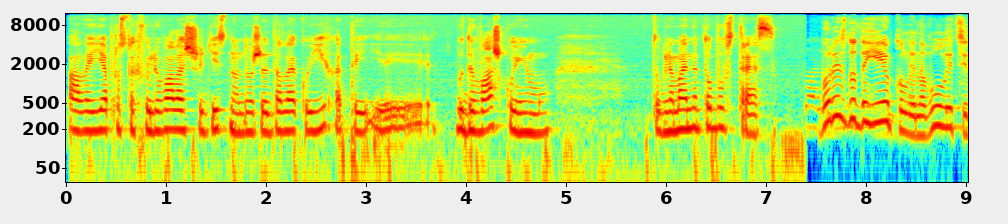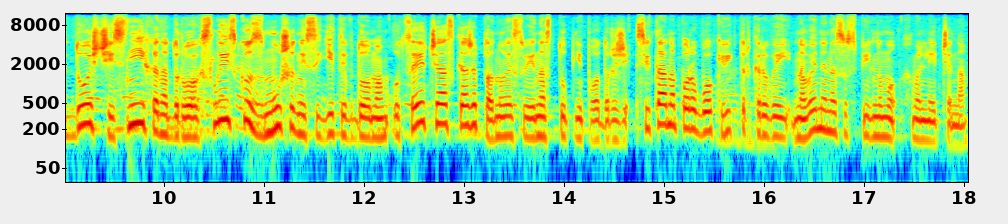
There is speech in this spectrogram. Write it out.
Але я просто хвилювалася, що дійсно дуже далеко їхати і буде важко йому. То для мене то був стрес. Борис додає, коли на вулиці дощ і сніг, а на дорогах слизько, змушений сидіти вдома. У цей час, каже, планує свої наступні подорожі. Світлана Поробок, Віктор Кривий. Новини на Суспільному. Хмельниччина.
